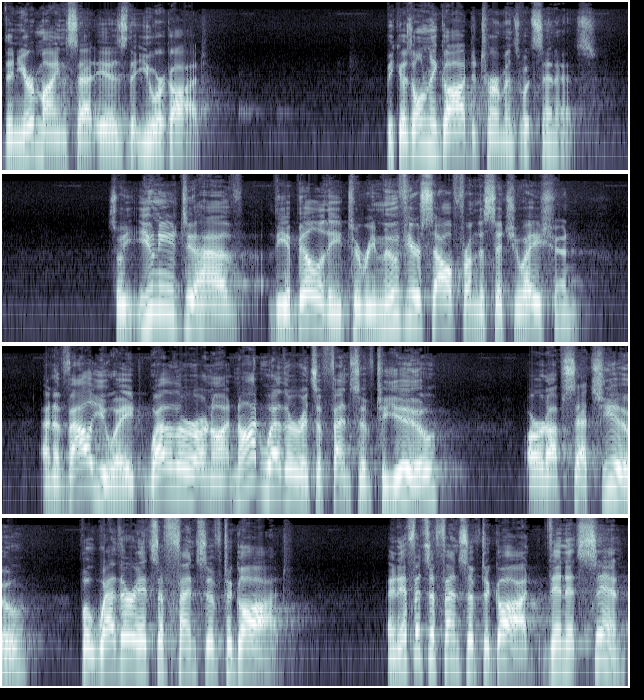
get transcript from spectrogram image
then your mindset is that you are God. Because only God determines what sin is. So you need to have the ability to remove yourself from the situation and evaluate whether or not, not whether it's offensive to you or it upsets you, but whether it's offensive to God. And if it's offensive to God, then it's sin.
